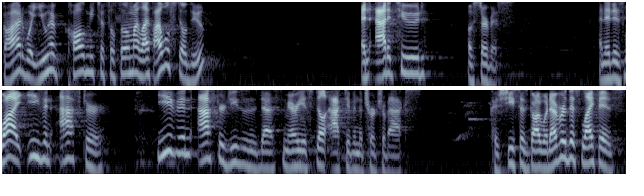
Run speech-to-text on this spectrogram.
God, what you have called me to fulfill in my life, I will still do. An attitude of service. And it is why, even after, even after Jesus' death, Mary is still active in the church of Acts. Because she says, God, whatever this life is,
